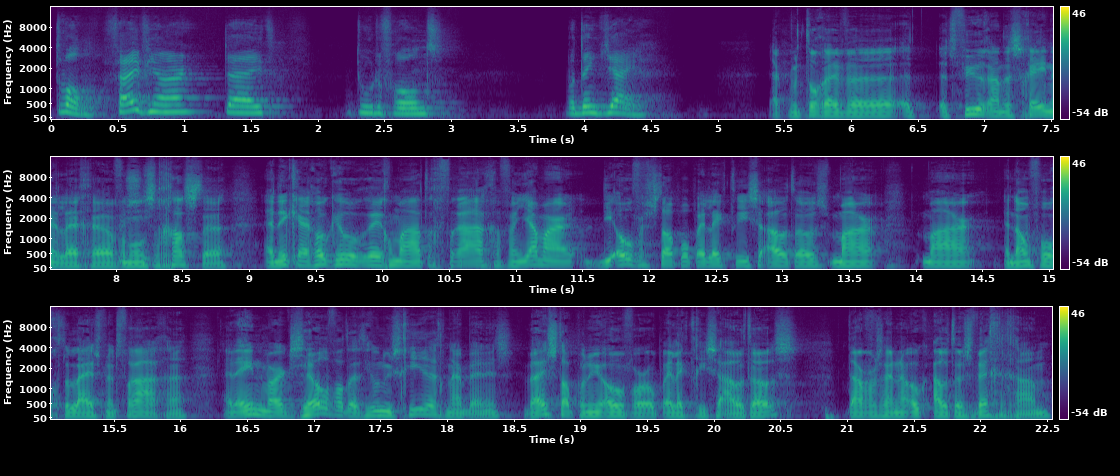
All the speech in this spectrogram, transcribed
Twan, vijf jaar tijd, Tour de France. Wat denk jij? Ja, ik moet toch even het, het vuur aan de schenen leggen van onze gasten. En ik krijg ook heel regelmatig vragen van... ja, maar die overstap op elektrische auto's, maar... maar en dan volgt de lijst met vragen. En één waar ik zelf altijd heel nieuwsgierig naar ben is... wij stappen nu over op elektrische auto's. Daarvoor zijn er ook auto's weggegaan.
